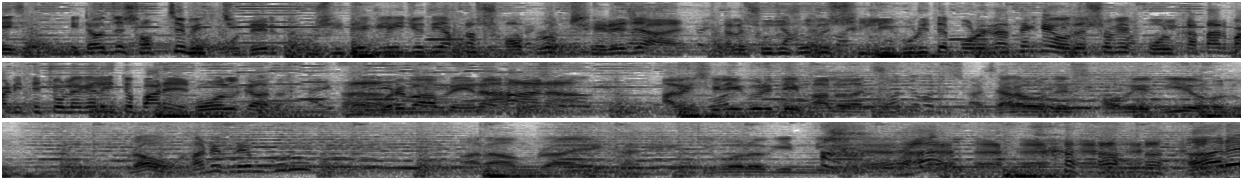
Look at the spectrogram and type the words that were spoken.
এই যে এটা হচ্ছে সবচেয়ে বেশি। ওদের খুশি দেখলেই যদি আপনার সব রোগ সেরে যায় তাহলে শুধু শুধু শিলিগুড়িতে পড়ে না থেকে ওদের সঙ্গে কলকাতার বাড়িতে চলে গেলেই তো পারে কলকাতা। ওরে বাপরে না না আমি শিলিগুড়িতেই ভালো আছি। তাছাড়া ওদের সবে বিয়ে হলো। ওরা ওখানে প্রেম করুক। আর আমরা এখানে। কি বলো গিন্নি হ্যাঁ? আরে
